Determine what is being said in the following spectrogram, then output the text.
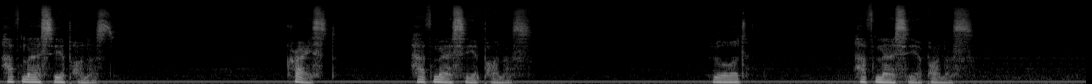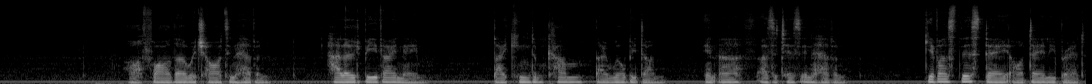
have mercy upon us. Christ, have mercy upon us. Lord, have mercy upon us. Our Father which art in heaven, hallowed be thy name. Thy kingdom come, thy will be done, in earth as it is in heaven. Give us this day our daily bread,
